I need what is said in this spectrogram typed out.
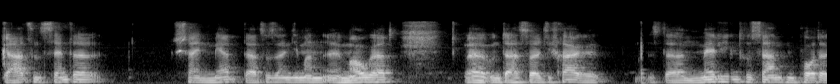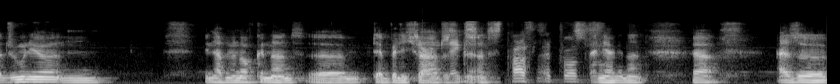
Guards und Center scheinen mehr da zu sein, die man äh, im Auge hat. Äh, und da ist halt die Frage, ist da ein Melly interessant, ein Porter Jr., ein, den hatten wir noch genannt, ähm, der billig war, das, das Carson Edwards. ja genannt. Ja, also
